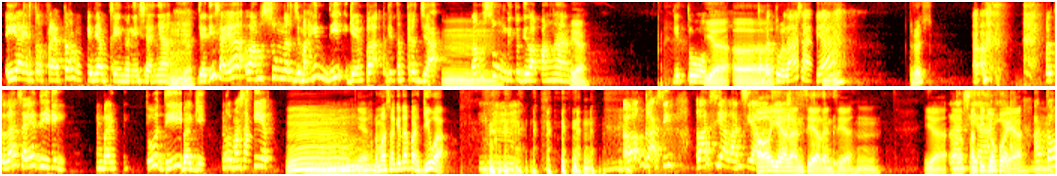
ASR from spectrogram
Iya, interpreter mungkin ya bahasa Indonesianya. Hmm, iya. Jadi saya langsung nerjemahin di Gemba di tempat kerja. Hmm. Langsung gitu di lapangan. Iya. Gitu. Iya, eh, Kebetulan saya mhm. Terus? kebetulan saya di Gemba itu di bagian rumah sakit. Hmm, ya. Rumah sakit apa? Jiwa. Hmm. Eh, enggak sih, lansia lansia. Oh iya, lansia. lansia. Hmm. Iya, eh, Lansia, panti jompo iya. ya. Hmm. Atau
